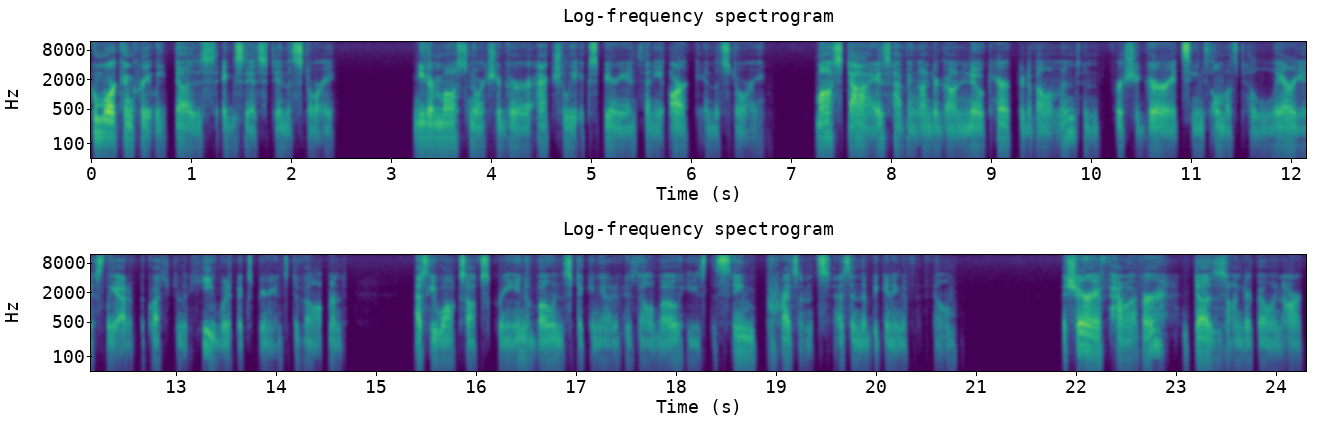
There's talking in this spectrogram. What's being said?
who more concretely does exist in the story. Neither Moss nor Chigurh actually experience any arc in the story. Moss dies, having undergone no character development, and for Chigurh, it seems almost hilariously out of the question that he would have experienced development. As he walks off screen, a bone sticking out of his elbow, he's the same presence as in the beginning of the film. The sheriff, however, does undergo an arc.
